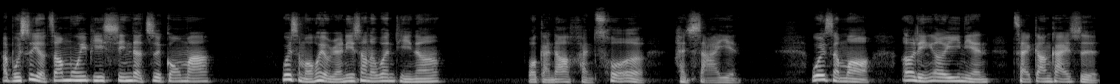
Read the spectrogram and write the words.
而不是有招募一批新的志工吗？为什么会有人力上的问题呢？我感到很错愕，很傻眼。为什么二零二一年才刚开始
